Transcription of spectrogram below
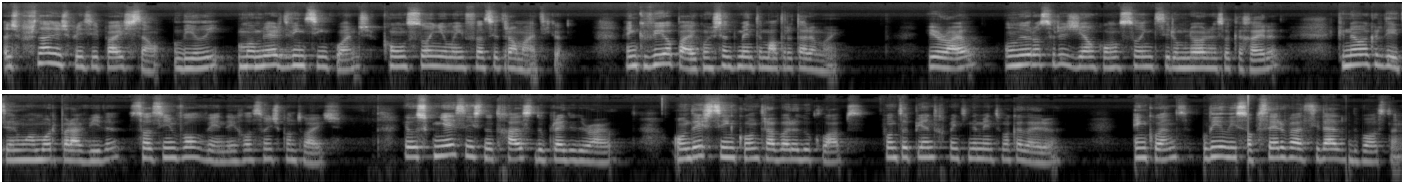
As personagens principais são Lily, uma mulher de 25 anos com um sonho e uma infância traumática, em que via o pai constantemente a maltratar a mãe. E Ryle, um neurocirurgião com um sonho de ser o melhor na sua carreira, que não acredita em um amor para a vida, só se envolvendo em relações pontuais. Eles conhecem-se no terraço do prédio de Ryle, onde este se encontra à beira do colapso, pontapeando repentinamente uma cadeira, enquanto Lily observa a cidade de Boston,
